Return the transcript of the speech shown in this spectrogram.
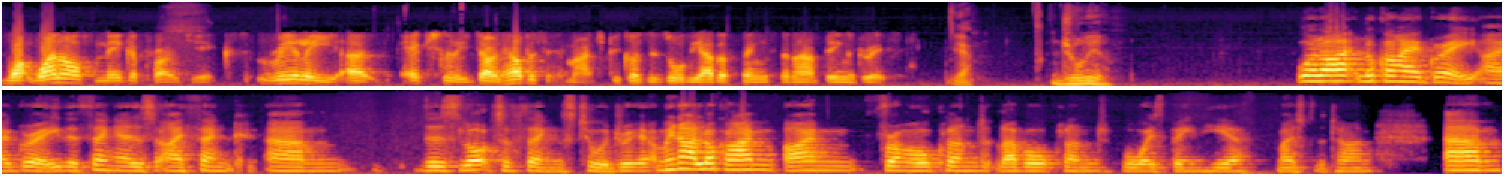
One-off mega projects really uh, actually don't help us that much because there's all the other things that aren't being addressed. Yeah, Julia. Well, I look, I agree. I agree. The thing is, I think um, there's lots of things to address. I mean, I look, I'm I'm from Auckland, love Auckland, always been here most of the time. Um,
